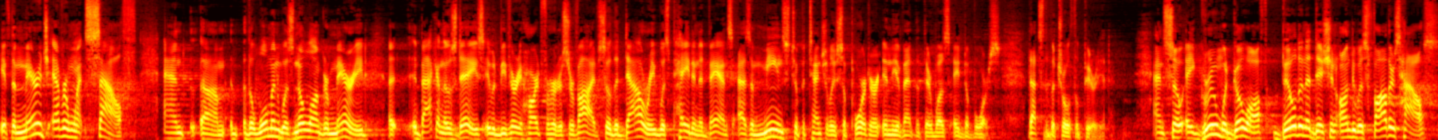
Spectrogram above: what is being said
if the marriage ever went south, and um, the woman was no longer married, uh, back in those days, it would be very hard for her to survive. So the dowry was paid in advance as a means to potentially support her in the event that there was a divorce. That's the betrothal period. And so a groom would go off, build an addition onto his father's house,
